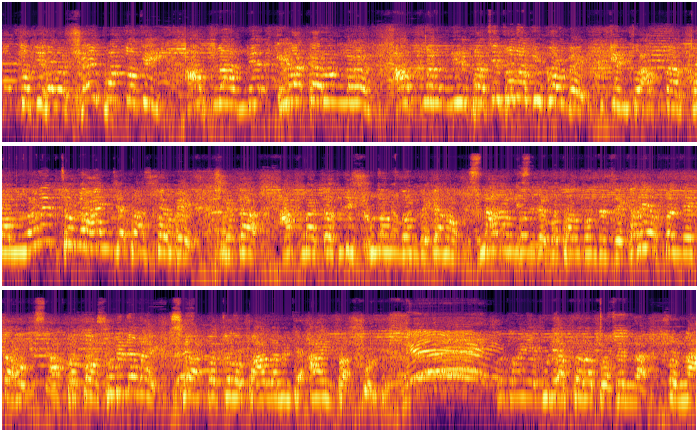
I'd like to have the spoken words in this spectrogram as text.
পদ্ধতি হলো সেই পদ্ধতি। আপনার এলাকার উন্নয়ন আপনার নির্বাচিত লোকই করবে কিন্তু আপনার কল্যাণের জন্য আইন যে পাস করবে সেটা আপনারটা যদি সুনামগঞ্জে কেন নারায়ণগঞ্জে গোপালগঞ্জে যেখানেই আপনার নেতা হোক আপনার তো অসুবিধা নাই সে আপনার জন্য পার্লামেন্টে আইন পাস করবে। সুতরাং এগুলি আপনারা বোঝেন না। তো না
